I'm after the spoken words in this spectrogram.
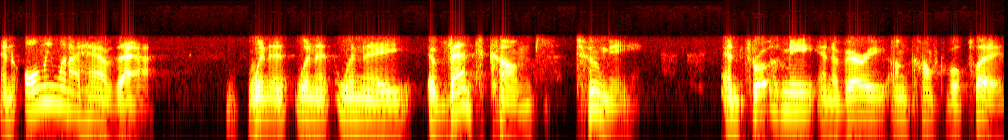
And only when I have that, when a, when a, when a event comes to me and throws me in a very uncomfortable place,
